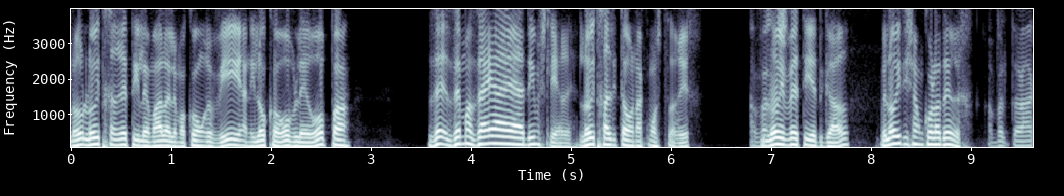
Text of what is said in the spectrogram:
לא לא התחריתי למעלה למקום רביעי, אני לא קרוב לאירופה. זה זה מה- זה היה היעדים שלי הרי. לא התחלתי את העונה כמו שצריך, אבל לא כש- הבאתי אתגר, ולא הייתי שם כל הדרך. אבל אתה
